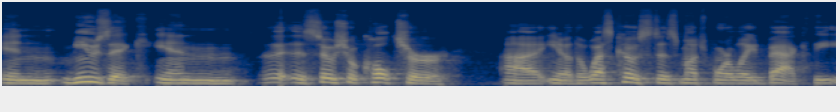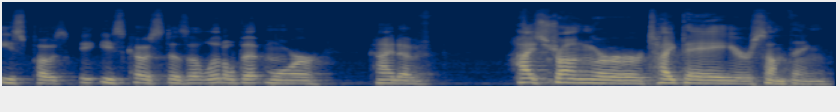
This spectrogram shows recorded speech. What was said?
in music, in uh, social culture. Uh, you know, the West Coast is much more laid back. The East, Post, East Coast is a little bit more kind of high strung or type A or something.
